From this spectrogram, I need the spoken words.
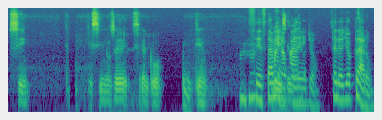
Sí, sí, no sé si algo entiendo. Sí, está bien, se le oyó, se le oyó claro.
